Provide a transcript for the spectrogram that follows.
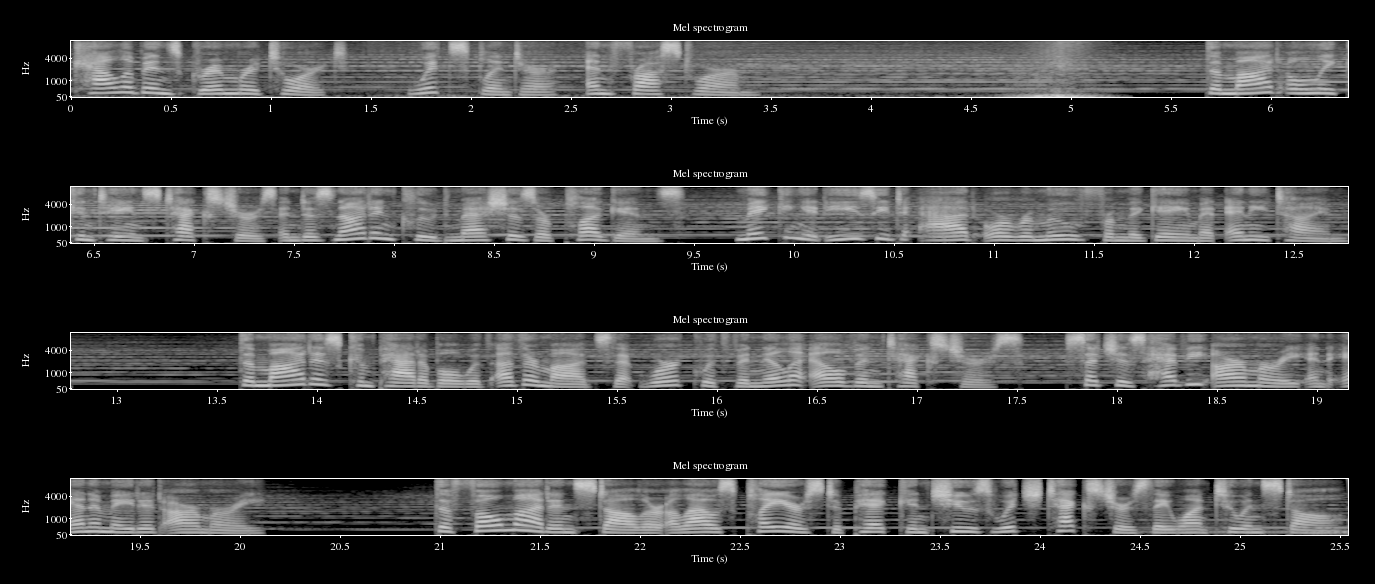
Caliban's Grim Retort, Witsplinter, and Frostworm. The mod only contains textures and does not include meshes or plugins, making it easy to add or remove from the game at any time. The mod is compatible with other mods that work with vanilla elven textures, such as Heavy Armory and Animated Armory. The FOMod installer allows players to pick and choose which textures they want to install.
